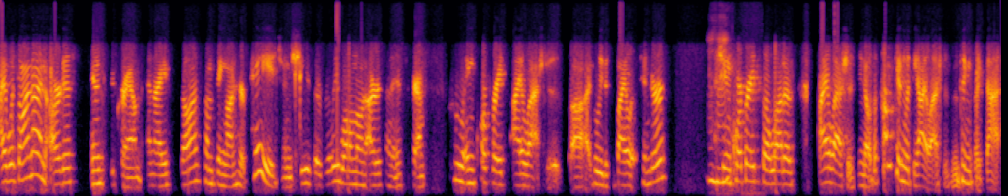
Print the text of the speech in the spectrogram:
I was on an artist Instagram and I saw something on her page, and she's a really well known artist on Instagram who incorporates eyelashes. Uh, I believe it's Violet Tinder. Mm-hmm. She incorporates a lot of eyelashes, you know, the pumpkin with the eyelashes and things like that.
